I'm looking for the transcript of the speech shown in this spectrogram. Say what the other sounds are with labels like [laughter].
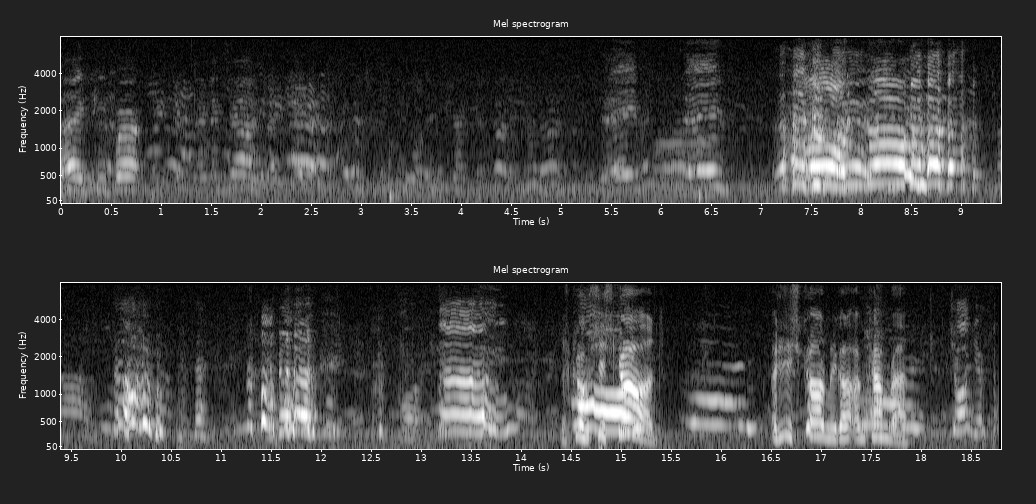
Stay, keeper. Dave, Dave. Oh, [laughs] no! No! No! Of course, she scored. Why? she scored and we got it on Why? camera? John, you're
